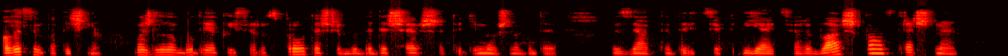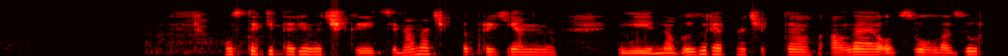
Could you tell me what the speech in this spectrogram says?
Але симпатично. Можливо, буде якийсь розпродаж і буде дешевше, тоді можна буде взяти. Дивіться, під яйця рибашка страшне. Ось такі тарілочки, ціна начебто приємна, і на вигляд начебто, але оцю глазур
